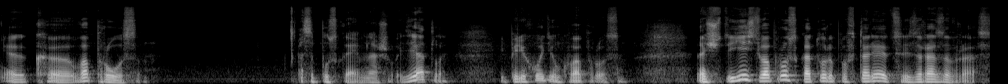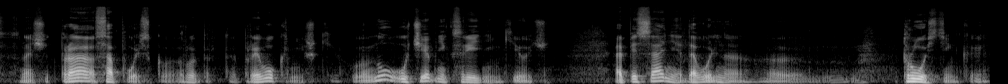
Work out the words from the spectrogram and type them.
э, к вопросам. Запускаем нашего дятла и переходим к вопросам. Значит, есть вопросы, которые повторяются из раза в раз. Значит, про Сапольского Роберта, про его книжки. Ну, учебник средненький очень. Описание довольно э, простенькое.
